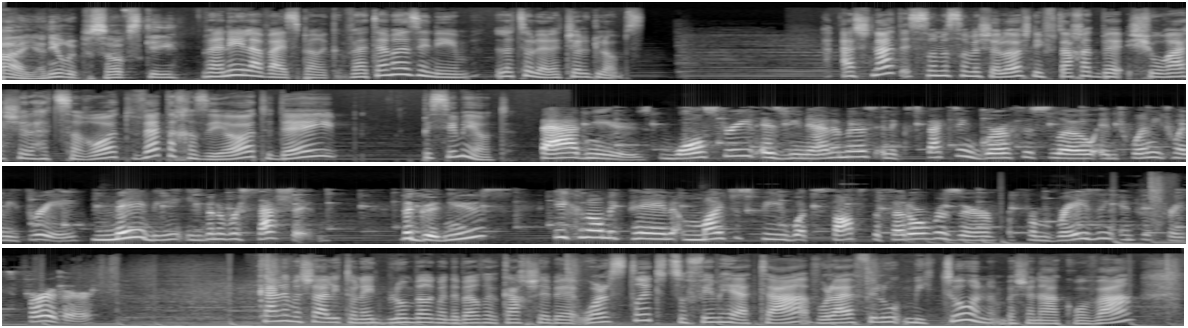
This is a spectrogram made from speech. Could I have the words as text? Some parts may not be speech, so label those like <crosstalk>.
היי, אני אורי פסובסקי. ואני הילה וייסברג, ואתם מאזינים לצוללת של גלובס. אז שנת 2023 נפתחת בשורה של הצהרות ותחזיות די פסימיות. Bad news. Wall Street is unanimous in expecting growth to slow in 2023, maybe even a recession. The good news? Economic pain might just be what stops the Federal Reserve from raising interest rates further. כאן למשל עיתונאית בלומברג מדברת על כך שבוול סטריט צופים האטה ואולי אפילו מיתון בשנה הקרובה,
